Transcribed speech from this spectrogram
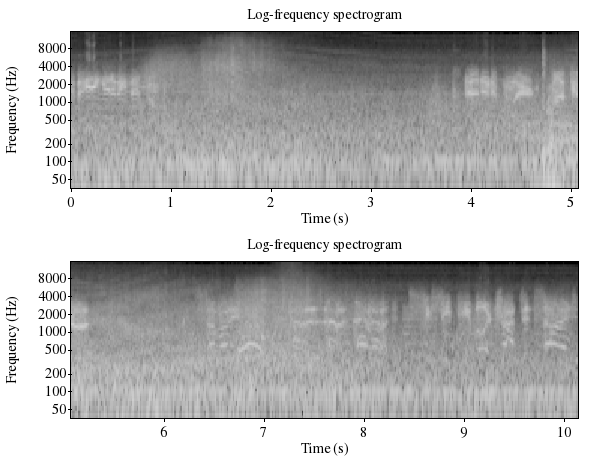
Evading enemy missile. Bandit acquired. Locked on. Somebody help! 60 people are trapped inside.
